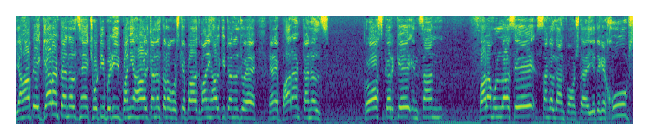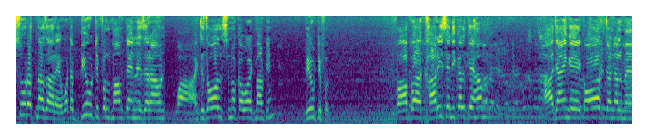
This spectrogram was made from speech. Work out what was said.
यहाँ पे 11 टनल्स हैं, छोटी बड़ी बानिहाल टनल तक उसके बाद बानिहाल की टनल जो है, यानी 12 टनल्स क्रॉस करके इंसान बारामुल्ला से संगलदान पहुँचता है। ये देखे खूबसूरत नज़ारा है what a beautiful mountain is around it is all snow covered mountain beautiful तो अब खारी से निकल के हम आ जाएँगे एक और टनल में।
